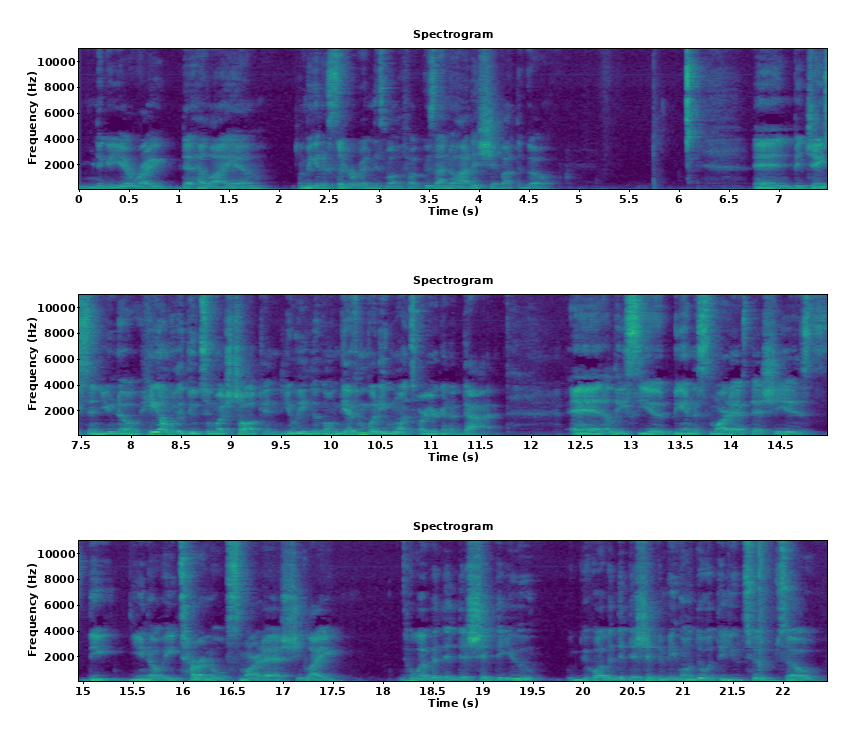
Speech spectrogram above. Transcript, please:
nigga, you're right. The hell I am. Let me get a cigarette in this motherfucker because I know how this shit about to go. And but Jason, you know, he don't really do too much talking. You either gonna give him what he wants or you're gonna die. And Alicia, being the smartass that she is, the you know eternal smartass, she like, whoever did this shit to you, whoever did this shit to me, gonna do it to you too. So,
